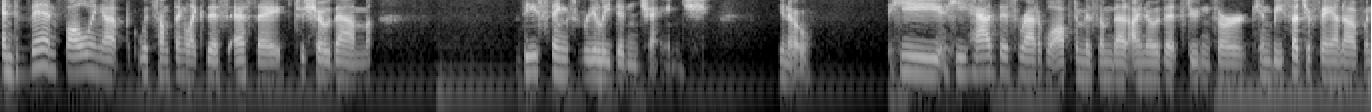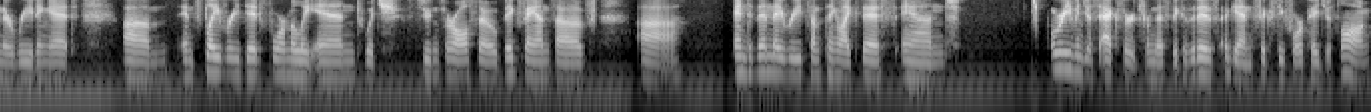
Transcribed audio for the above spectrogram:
And then following up with something like this essay to show them these things really didn't change. You know, he he had this radical optimism that I know that students are can be such a fan of when they're reading it. Um, and slavery did formally end, which students are also big fans of. Uh, and then they read something like this, and or even just excerpts from this because it is again 64 pages long.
